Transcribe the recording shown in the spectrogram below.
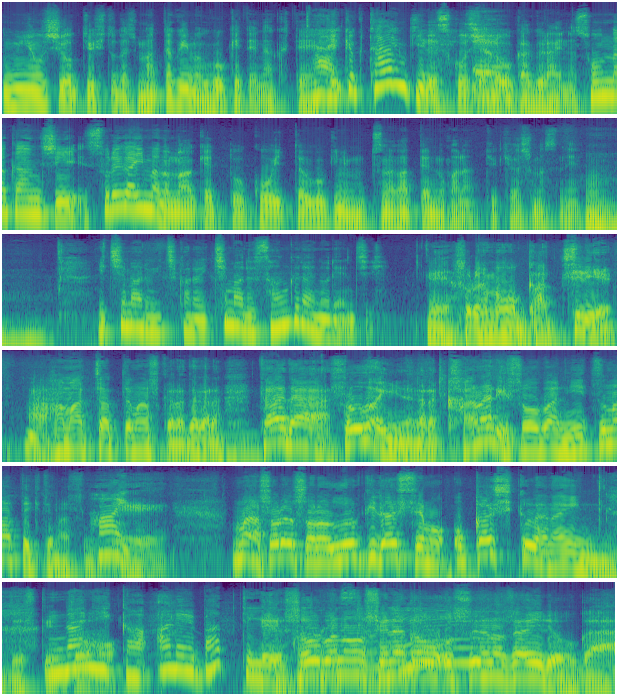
運用しようっていう人たち全く今動けてなくて、はい、結局短期で少しやろうかぐらいの、そんな感じ、それが今のマーケット、こういった動きにもつながってるのかなっていう気がしますね。うん、101から103ぐらいのレンジ。ええ、それはもうがっちりはまっちゃってますから、だから、ただ、そうは言いながらかなり相場煮詰まってきてますんで、はい、まあ、そろそろ動き出してもおかしくはないんですけど、何かあればっていうことですよね。相場の背中を押すような材料が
